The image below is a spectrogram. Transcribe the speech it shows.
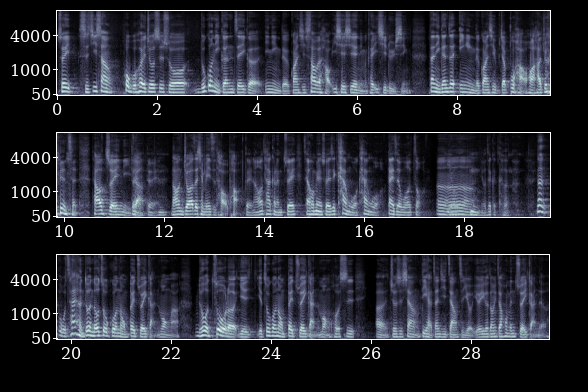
所以实际上会不会就是说，如果你跟这个阴影的关系稍微好一些些，你们可以一起旅行；但你跟这阴影的关系比较不好的话，他就变成他要追你这对样，对嗯然后你就要在前面一直逃跑。对，然后他可能追在后面追是看我看我带着我走，嗯嗯嗯有这个可能。那我猜很多人都做过那种被追赶的梦啊。如果做了也也做过那种被追赶的梦，或是呃，就是像《地海战记》这样子有有一个东西在后面追赶的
